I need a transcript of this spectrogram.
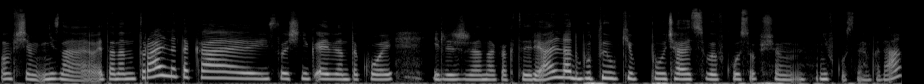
В общем, не знаю, это она натурально такая, источник Эвиан такой, или же она как-то реально от бутылки получает свой вкус. В общем, невкусная вода.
